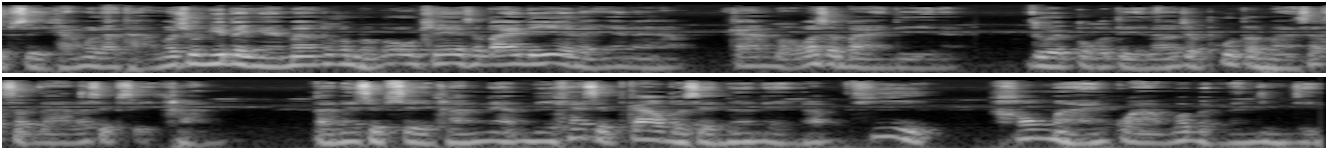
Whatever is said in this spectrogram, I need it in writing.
14 ครั้งเวลาถามว่าช่วงนี้เป็นไงบ้างทุกคนบอกว่าโอเคสบายดีอะไรเงี้ยนะครับ การบอกว่าสบายดีนะโดยปกติแล้วจะพูดประมาณสักสัปดาห์ละ 14 ครั้ง แต่ใน 14 ครั้งเนี่ยมีแค่ 19%นั่นเองครับที่เขาหมายความว่าแบบนั้นจริง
